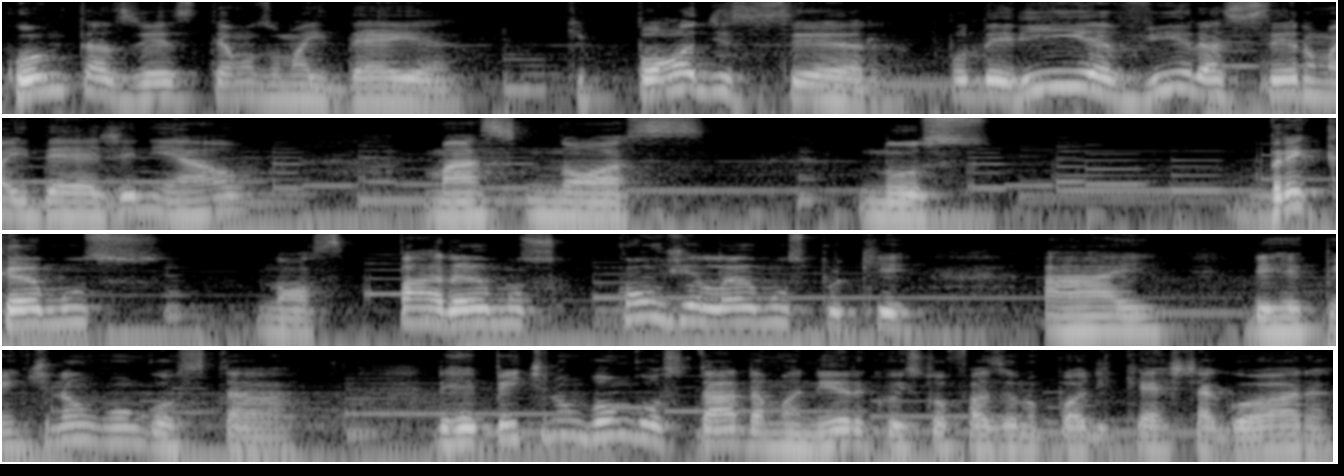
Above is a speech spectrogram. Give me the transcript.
Quantas vezes temos uma ideia que pode ser, poderia vir a ser uma ideia genial, mas nós nos brecamos, nós paramos, congelamos porque, ai, de repente não vão gostar. De repente não vão gostar da maneira que eu estou fazendo o podcast agora.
